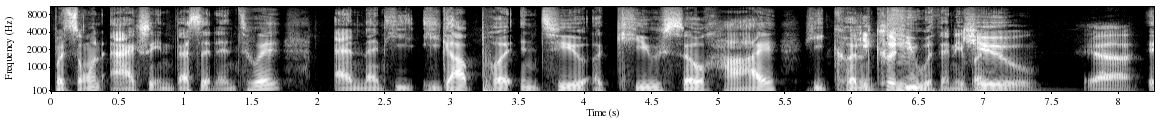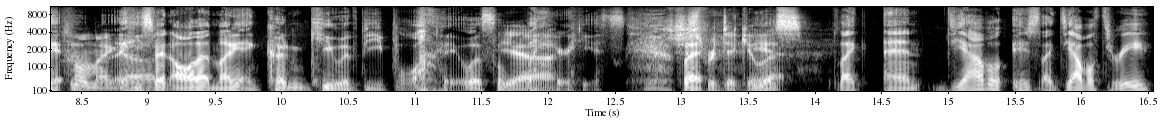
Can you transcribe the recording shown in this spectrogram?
but someone actually invested into it, and then he he got put into a queue so high he couldn't, He couldn't queue with anybody. Queue. Yeah. It- Oh my god. He spent all that money and couldn't queue with people. It was Yeah. hilarious. It's just But, ridiculous. yeah, like and Diablo is like Diablo 3,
